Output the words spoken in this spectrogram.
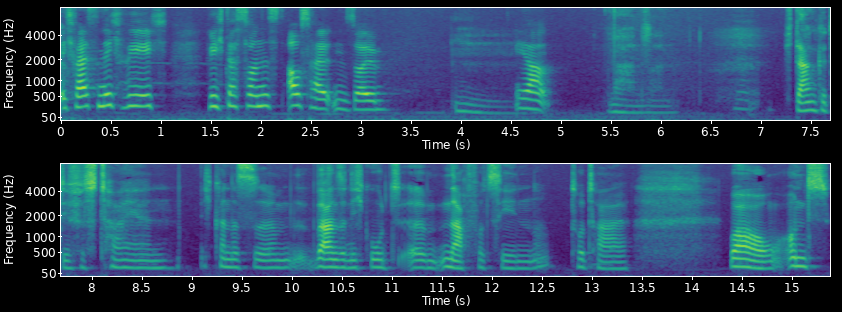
ich weiß nicht, wie ich, wie ich das sonst aushalten soll. Mhm. Ja. Wahnsinn. Ja. Ich danke dir fürs Teilen. Ich kann das ähm, wahnsinnig gut ähm, nachvollziehen. Ne? Total. Wow. Und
